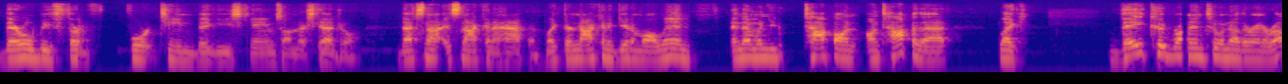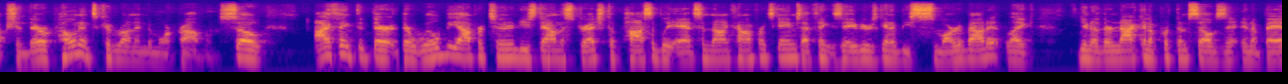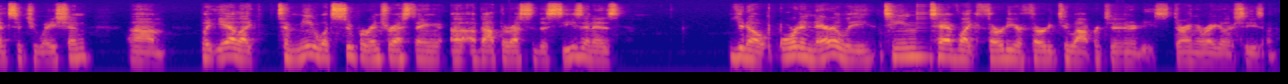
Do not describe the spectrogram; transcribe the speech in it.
there will be 13, 14 Big East games on their schedule. That's not it's not going to happen. Like they're not going to get them all in. And then when you top on on top of that, like they could run into another interruption. Their opponents could run into more problems. So I think that there there will be opportunities down the stretch to possibly add some non-conference games. I think Xavier's going to be smart about it. Like, you know, they're not going to put themselves in, in a bad situation. Um, but yeah, like to me, what's super interesting uh, about the rest of the season is, you know, ordinarily teams have like 30 or 32 opportunities during the regular season.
